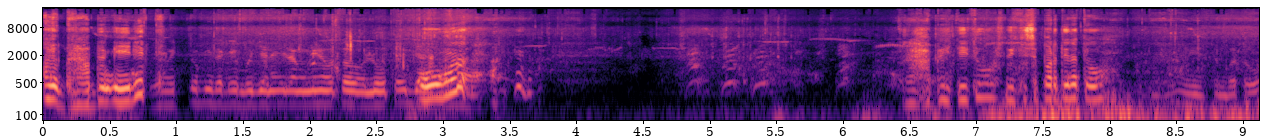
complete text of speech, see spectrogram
Ay, grabe ang init. Yung itlog ilagay mo dyan ng ilang minuto, luto dyan. Oo nga. Grabe, dito. Dito sa parte na to. Ito ba to?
